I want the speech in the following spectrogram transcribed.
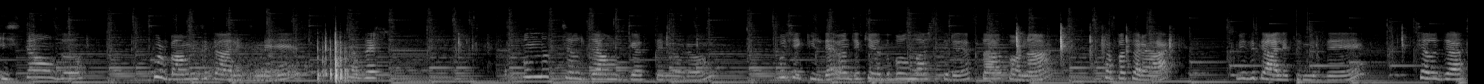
İşte oldu. Kurban müzik aletimiz hazır. Bunu nasıl çalacağımızı gösteriyorum. Bu şekilde önce kağıdı bollaştırıp daha sonra kapatarak müzik aletimizi çalacağız.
